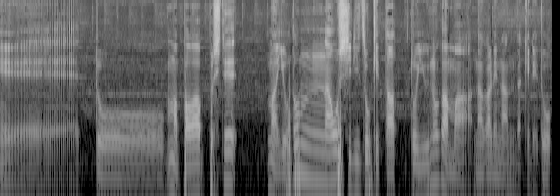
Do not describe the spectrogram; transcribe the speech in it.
えー、っと、まあ、パワーアップして、まあ、ヨドンナを退けたというのが、まあ、流れなんだけれど、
